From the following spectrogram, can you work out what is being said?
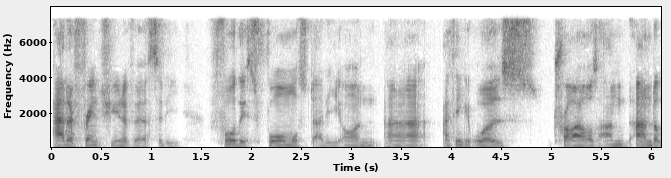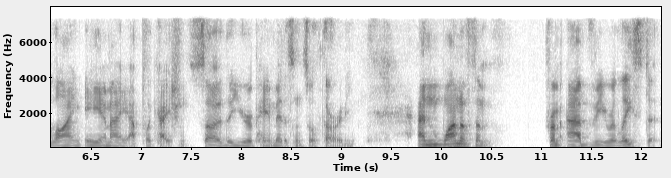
at a French university for this formal study on, uh, I think it was trials un- underlying EMA applications, so the European Medicines Authority. And one of them from AbbVie released it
